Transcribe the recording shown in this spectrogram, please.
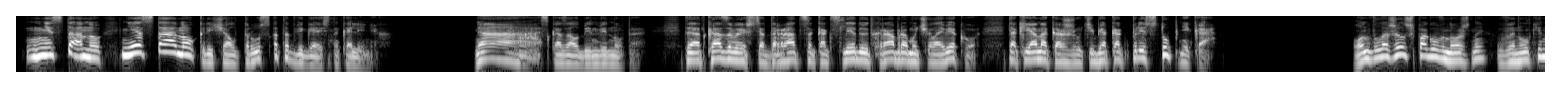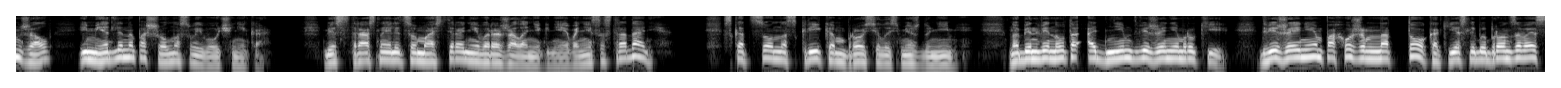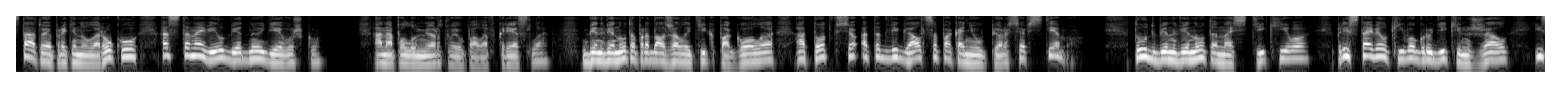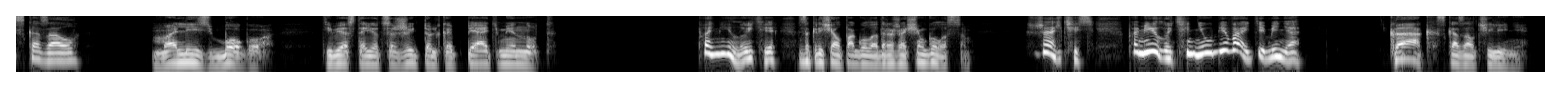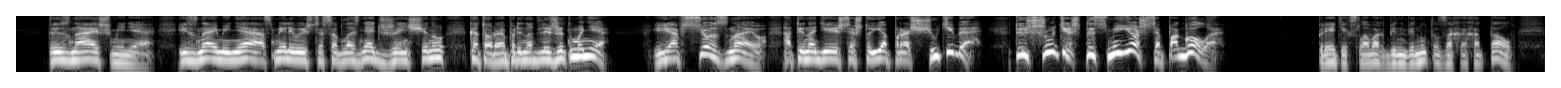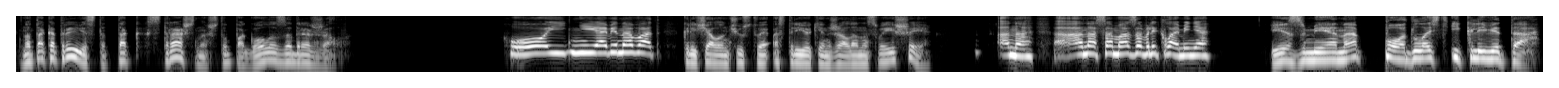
Не стану, не стану! кричал трус, отодвигаясь на коленях. А, сказал Бенвенуто, ты отказываешься драться как следует храброму человеку, так я накажу тебя как преступника. Он вложил шпагу в ножны, вынул кинжал и медленно пошел на своего ученика. Бесстрастное лицо мастера не выражало ни гнева, ни сострадания. Скотсонна с криком бросилась между ними. Но Бенвенуто одним движением руки, движением, похожим на то, как если бы бронзовая статуя протянула руку, остановил бедную девушку. Она полумертвая упала в кресло. Бенвенуто продолжал идти к Паголо, а тот все отодвигался, пока не уперся в стену. Тут Бенвенуто настиг его, приставил к его груди кинжал и сказал «Молись Богу, тебе остается жить только пять минут». «Помилуйте!» — закричал Пагола дрожащим голосом. «Жальтесь! Помилуйте, не убивайте меня!» «Как?» — сказал Челини. «Ты знаешь меня, и, зная меня, осмеливаешься соблазнять женщину, которая принадлежит мне. Я все знаю, а ты надеешься, что я прощу тебя? Ты шутишь, ты смеешься, Пагола!» При этих словах Бенвенуто захохотал, но так отрывисто, так страшно, что Пагола задрожал. «Ой, не я виноват!» — кричал он, чувствуя острие кинжала на своей шее. «Она... она сама завлекла меня!» «Измена, подлость и клевета!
